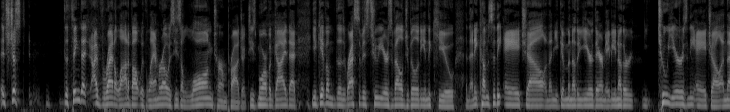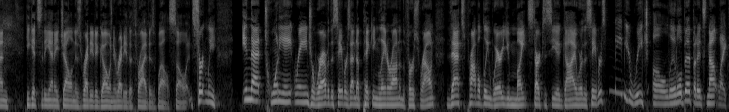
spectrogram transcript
it's just the thing that I've read a lot about with Lamoureux is he's a long term project. He's more of a guy that you give him the rest of his two years of eligibility in the Q, and then he comes to the AHL, and then you give him another year there, maybe another two years in the AHL, and then he gets to the NHL and is ready to go and ready to thrive as well. So certainly in that 28 range or wherever the Sabres end up picking later on in the first round, that's probably where you might start to see a guy where the Sabres maybe reach a little bit, but it's not like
